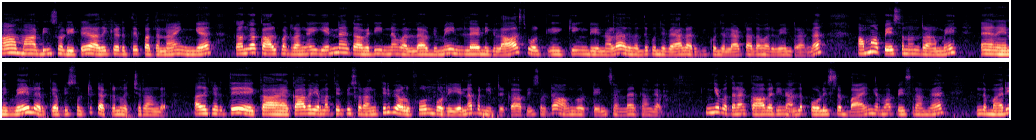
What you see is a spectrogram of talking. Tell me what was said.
ஆமாம் அப்படின்னு சொல்லிட்டு அதுக்கடுத்து பார்த்தோன்னா இங்கே கங்கா கால் பண்ணுறாங்க என்ன காவேரி இன்னும் வரல அப்படிமே இல்லை இன்றைக்கி லாஸ்ட் ஒர்க்கிங் டேனால அது வந்து கொஞ்சம் வேலை இருக்குது கொஞ்சம் லேட்டாக தான் வருவேன்றாங்க. அம்மா பேசணுன்றாங்கமே எனக்கு வேலை இருக்குது அப்படின்னு சொல்லிட்டு டக்குன்னு வச்சுறாங்க அதுக்கடுத்து கா காவேரி அம்மா திருப்பி சொல்கிறாங்க திருப்பி அவளுக்கு ஃபோன் போடுறீ என்ன பண்ணிட்டு இருக்கா அப்படின்னு சொல்லிட்டு அவங்க ஒரு டென்ஷனில் இருக்காங்க. இங்கே பார்த்தோன்னா காவேரி நல்ல போலீஸில் பயங்கரமாக பேசுகிறாங்க இந்த மாதிரி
